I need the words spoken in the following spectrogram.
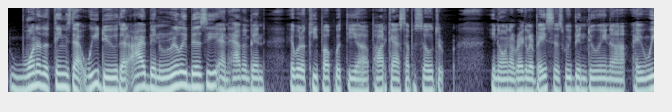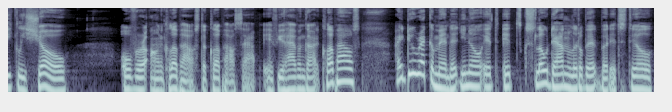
one of the things that we do that I've been really busy and haven't been able to keep up with the uh, podcast episodes, you know, on a regular basis, we've been doing uh, a weekly show over on Clubhouse, the Clubhouse app. If you haven't got Clubhouse, I do recommend it. You know, it it's slowed down a little bit, but it's still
